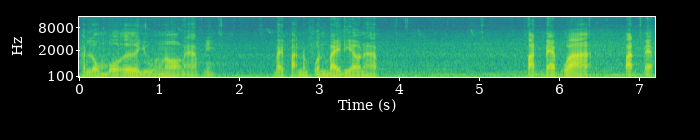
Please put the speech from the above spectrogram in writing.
พัดลมโบเออร์อยู่ข้างนอกนะครับนี่ ใบปัดน้ำฝนใบเดียวนะครับ ปัดแบบว่าปัดแบบ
